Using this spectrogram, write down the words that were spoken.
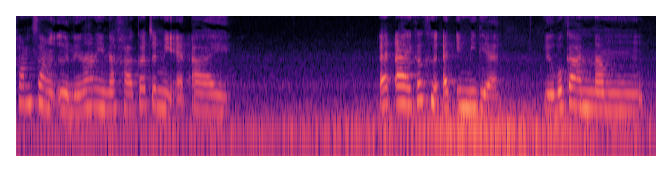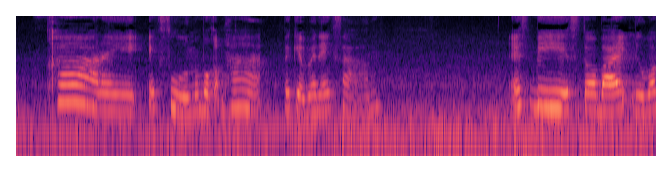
คำสั่งอื่นในหน้านี้นะคะ ก็จะมี add i add i ก็คือ add immediate หรือว่าการนำ ค่าใน x 0มาบวกกับ 5 ไปเก็บไว้ใน x 3 sb store byte หรือว่า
